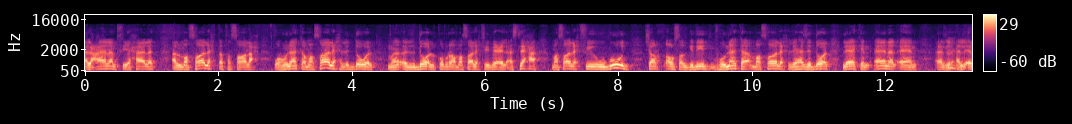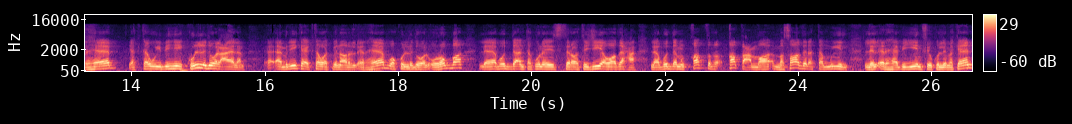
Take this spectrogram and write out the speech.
العالم في حالة المصالح تتصالح وهناك مصالح للدول الدول الكبرى مصالح في بيع الأسلحة مصالح في وجود شرق أوسط جديد هناك مصالح لهذه الدول. لكن آن الآن ال- الإرهاب يكتوي به كل دول العالم. أمريكا اكتوت بنار الإرهاب وكل دول أوروبا لابد أن تكون استراتيجية واضحة. لابد من قطع قطع مصادر التمويل للإرهابيين في كل مكان.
